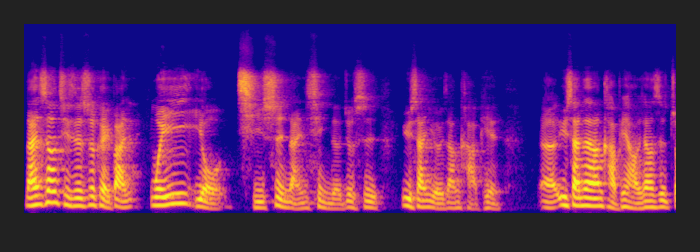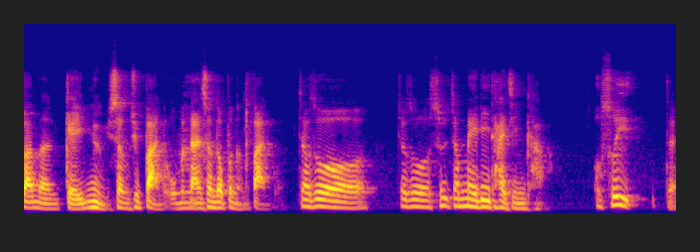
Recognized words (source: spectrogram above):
男生其实是可以办，唯一有歧视男性的就是玉山有一张卡片。呃，玉山那张卡片好像是专门给女生去办的，我们男生都不能办的，叫做叫做是叫魅力钛金卡哦，所以对，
